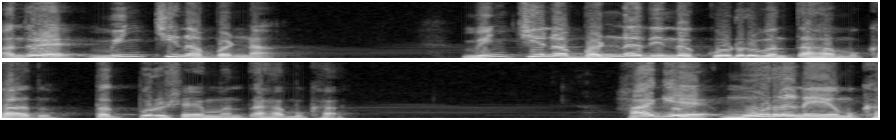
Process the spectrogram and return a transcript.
ಅಂದ್ರೆ ಮಿಂಚಿನ ಬಣ್ಣ. ಮಿಂಚಿನ ಬಣ್ಣದಿಂದ ಕೂಡಿರುವಂತಹ ಮುಖ ಅದು, ತತ್ಪುರುಷ ಎಂಬಂತಹ ಮುಖ. ಹಾಗೆ ಮೂರನೆಯ ಮುಖ,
